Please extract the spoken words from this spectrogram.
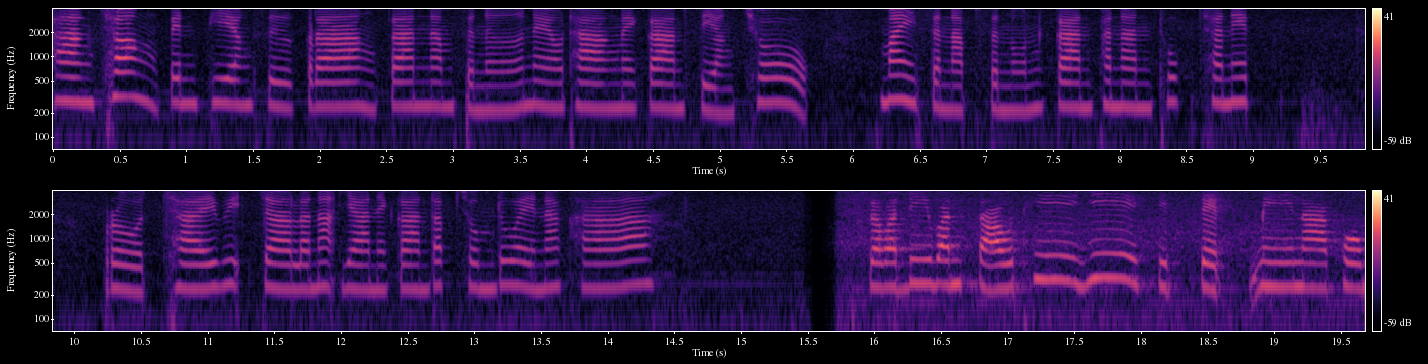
ทางช่องเป็นเพียงสื่อกลางการนำเสนอแนวทางในการเสี่ยงโชค ไม่สนับสนุนการพนันทุกชนิด โปรดใช้วิจารณญาณในการรับชมด้วยนะคะ สวัสดีวันเสาร์ที่ 27 มีนาคม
